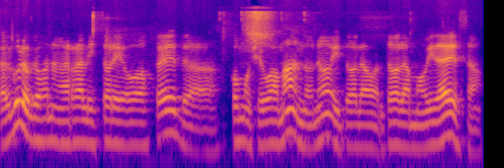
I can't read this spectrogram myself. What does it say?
calculo que van a agarrar la historia de Boba Fett, a cómo llegó a Mando, ¿no? Y toda la, toda la movida esa.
